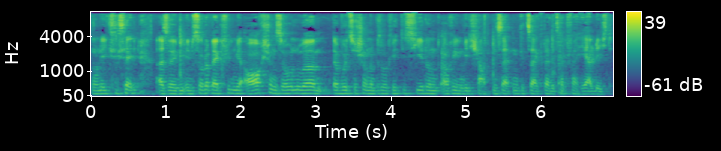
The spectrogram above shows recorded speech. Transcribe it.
ohne XXL, also im, im Soderbergh-Film ja auch schon so, nur da wurde es ja schon ein bisschen kritisiert und auch irgendwie die Schattenseiten gezeigt, da wird es halt verherrlicht.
